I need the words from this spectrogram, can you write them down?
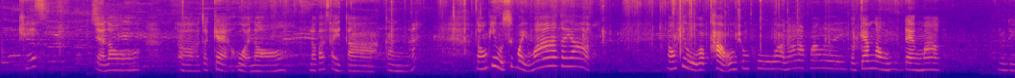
โอเค เดี๋ยวเราเอ่อจะแกะหัวน้อง แล้วก็ใส่ตากันนะ น้องผิวสวยมากเลยอะ น้องผิวแบบขาวอมชมพูอะ น่ารักมากเลยแล้วแก้มน้องแดงมาก ดูดิ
